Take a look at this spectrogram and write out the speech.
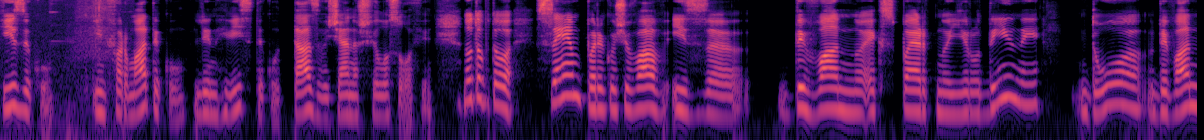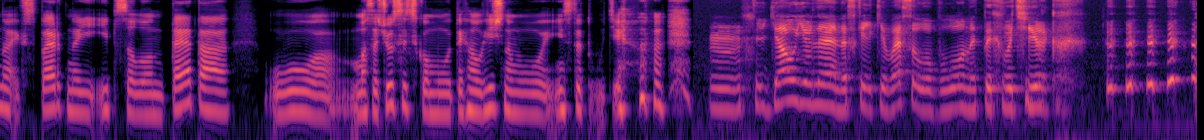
фізику. Інформатику, лінгвістику та, звичайно ж, філософію. Ну тобто, Сем перекочував із е, диванно-експертної родини до диванно-експертної іпсилон тета у Масачусетському технологічному інституті. Я уявляю, наскільки весело було на тих вечірках.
